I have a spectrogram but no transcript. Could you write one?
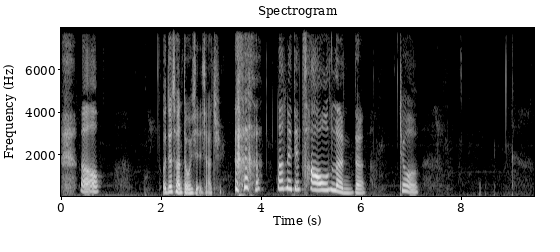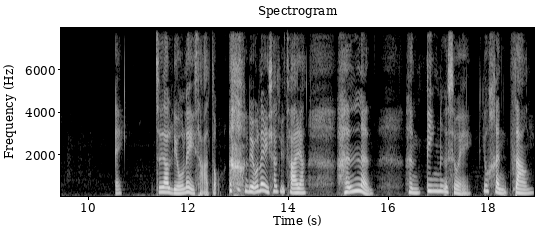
然后我就穿拖鞋下去，那那天超冷的。就，哎、欸，这叫流泪撒种，流泪下去插秧，很冷，很冰，那个水又很脏。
